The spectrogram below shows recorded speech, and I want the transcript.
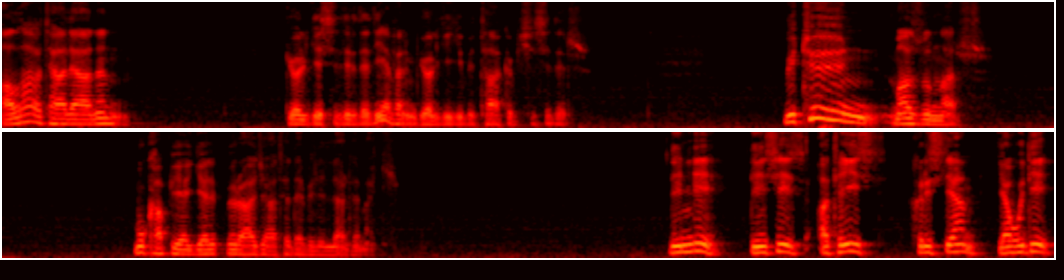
Allahü Teala'nın gölgesidir dedi ya efendim gölge gibi takipçisidir. Bütün mazlumlar bu kapıya gelip müracaat edebilirler demek. Dinli, dinsiz, ateist, Hristiyan, Yahudi,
